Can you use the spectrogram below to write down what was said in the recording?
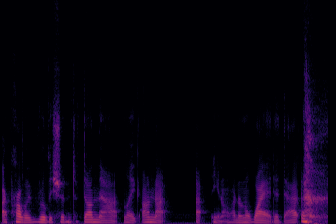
i probably really shouldn't have done that. Like i'm not you know i don't know why i did that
